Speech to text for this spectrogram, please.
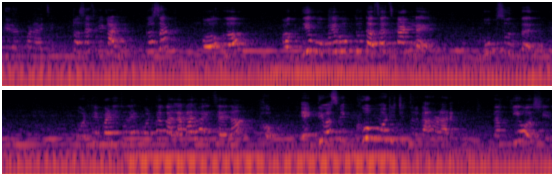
सूर्यकिरण पडायचे तसेच मी काढले. कसं? हो ग अगदी हुबेहूब तू तसंच काढलंय. खूप सुंदर. मोठेपणी तुला एक मोठं कलाकार व्हायचंय ना? हो एक दिवस मी खूप मोठी चित्रकार होणार आहे. नक्की होशील.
